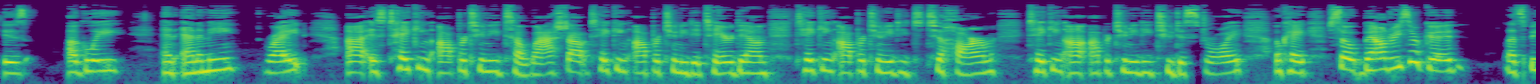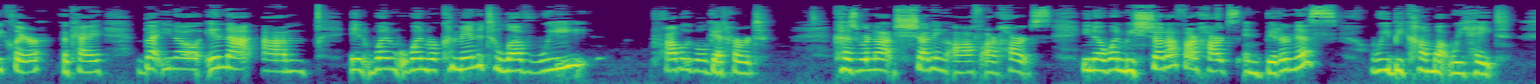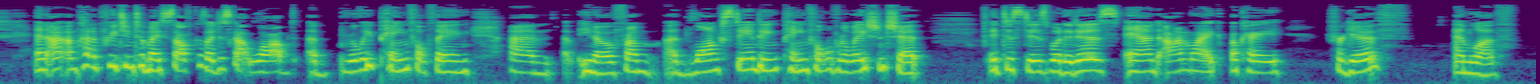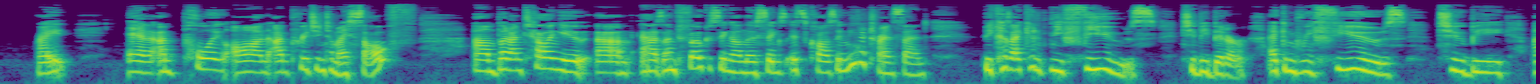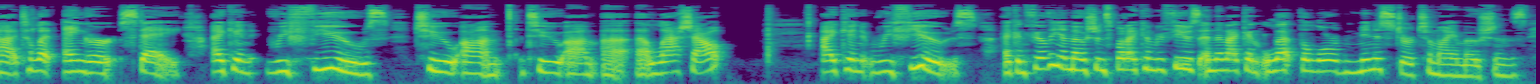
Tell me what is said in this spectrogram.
is ugly, an enemy, right? Uh, is taking opportunity to lash out, taking opportunity to tear down, taking opportunity to, to harm, taking uh, opportunity to destroy. Okay. So boundaries are good. Let's be clear. Okay. But you know, in that, um, in when, when we're commanded to love, we probably will get hurt because we're not shutting off our hearts. You know, when we shut off our hearts in bitterness, we become what we hate. And I, am kind of preaching to myself because I just got lobbed a really painful thing, um, you know, from a long-standing painful relationship. It just is what it is. And I'm like, okay, forgive, and love, right? And I'm pulling on, I'm preaching to myself. Um, but I'm telling you, um, as I'm focusing on those things, it's causing me to transcend because I can refuse to be bitter. I can refuse to be, uh, to let anger stay. I can refuse to, um, to, um, uh, uh, lash out. I can refuse. I can feel the emotions, but I can refuse. And then I can let the Lord minister to my emotions.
